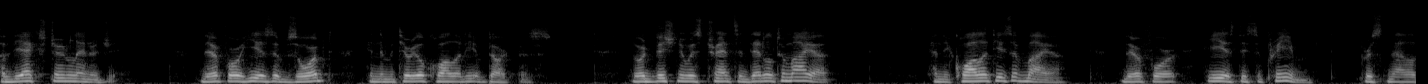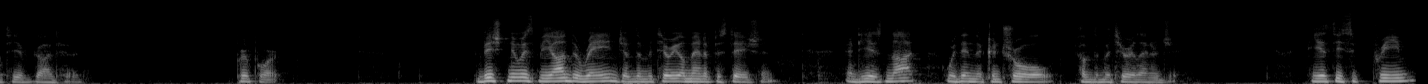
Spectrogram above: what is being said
of the external energy. Therefore, he is absorbed in the material quality of darkness. Lord Vishnu is transcendental to Maya and the qualities of Maya. Therefore, he is the supreme personality of Godhead. Purport Vishnu is beyond the range of the material manifestation, and he is not within the control of the material energy. He is the supreme,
